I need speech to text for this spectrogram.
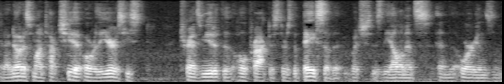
And I noticed Mantak Chia over the years, he's transmuted the whole practice. There's the base of it, which is the elements and the organs and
